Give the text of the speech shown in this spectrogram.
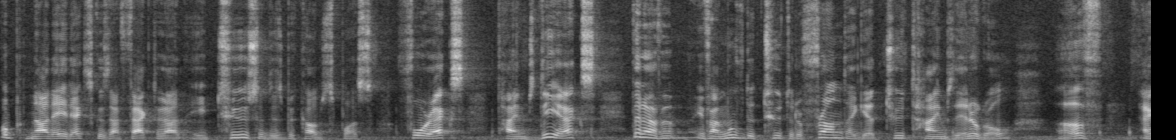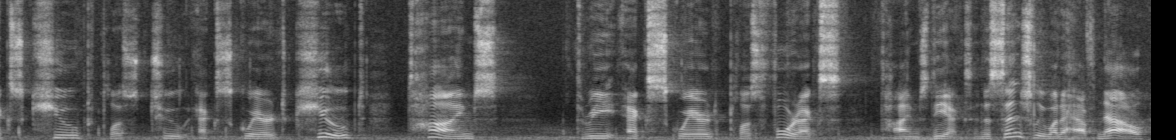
Oh, not 8x because I factored out a 2, so this becomes plus 4x times dx. Then if I move the 2 to the front, I get 2 times the integral of x cubed plus 2x squared cubed times 3x squared plus 4x times dx. And essentially what I have now,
